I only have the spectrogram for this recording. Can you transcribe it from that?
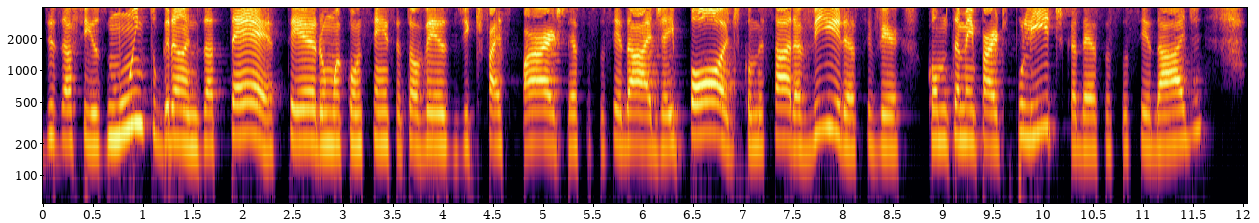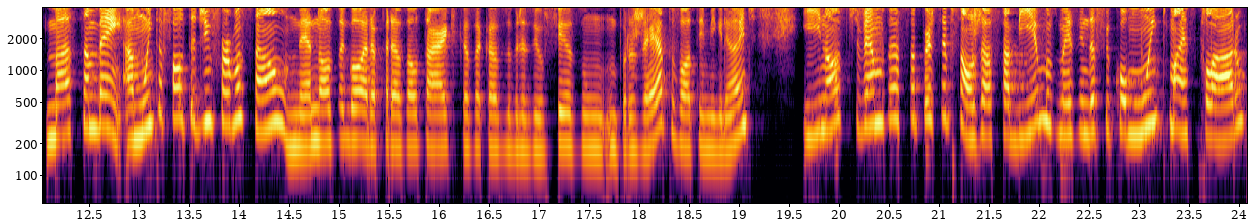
desafios muito grandes até ter uma consciência talvez de que faz parte dessa sociedade. Aí pode começar a vir a se ver como também parte política dessa sociedade. Mas também há muita falta de informação né? Nós agora para as autárquicas a Casa do Brasil fez um, um projeto Voto Imigrante e nós tivemos essa percepção. Já sabíamos mas ainda ficou muito mais claro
